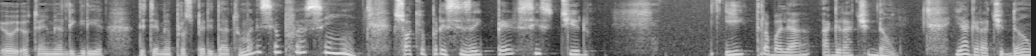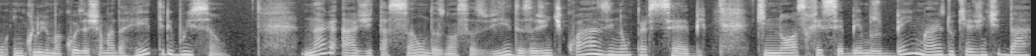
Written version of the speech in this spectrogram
eu, eu tenho minha alegria de ter minha prosperidade, mas nem sempre foi assim. Só que eu precisei persistir e trabalhar a gratidão. E a gratidão inclui uma coisa chamada retribuição. Na agitação das nossas vidas, a gente quase não percebe que nós recebemos bem mais do que a gente dá.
